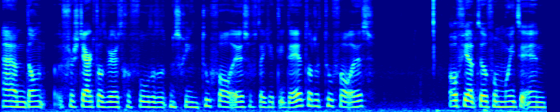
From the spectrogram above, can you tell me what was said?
Um, dan versterkt dat weer het gevoel dat het misschien toeval is of dat je het idee hebt dat het toeval is. Of je hebt heel veel moeite in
